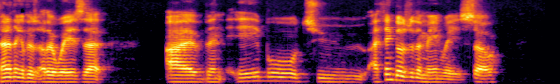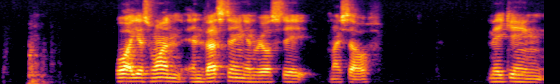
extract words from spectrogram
Trying to think if there's other ways that I've been able to. I think those are the main ways. So well, I guess one, investing in real estate myself, making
